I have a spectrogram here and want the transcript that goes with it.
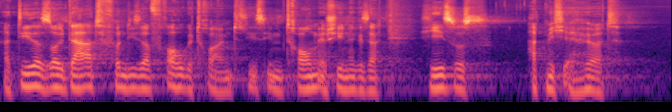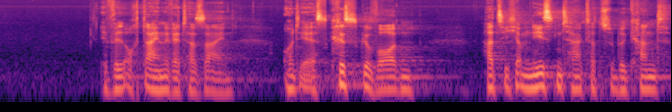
hat dieser Soldat von dieser Frau geträumt, die ist ihm im Traum erschienen, gesagt, Jesus hat mich erhört. Er will auch dein Retter sein. Und er ist Christ geworden, hat sich am nächsten Tag dazu bekannt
